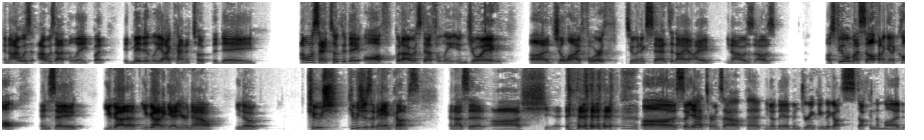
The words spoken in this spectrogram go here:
and I was I was at the lake, but admittedly, I kind of took the day. I want to say I took the day off, but I was definitely enjoying uh, July 4th to an extent, and I, I, you know, I was I was I was feeling myself, and I get a call and say, "You gotta you gotta get here now." You know, Koosh Koosh is in handcuffs. And I said, ah, shit. uh, so yeah, it turns out that, you know, they had been drinking. They got stuck in the mud,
